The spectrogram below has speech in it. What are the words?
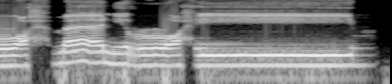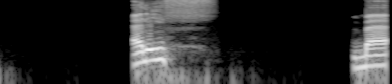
রহমানির রহিম। আলিফ, বা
